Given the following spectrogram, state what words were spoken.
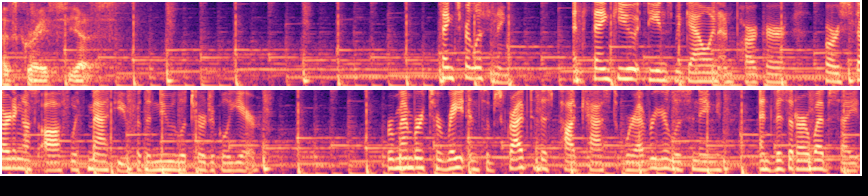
As grace, yes. Thanks for listening. And thank you, Deans McGowan and Parker, for starting us off with Matthew for the new liturgical year. Remember to rate and subscribe to this podcast wherever you're listening and visit our website,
